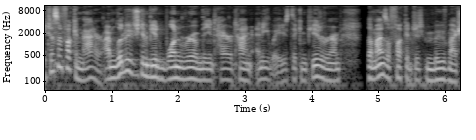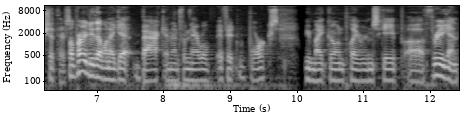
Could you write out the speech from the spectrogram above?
It doesn't fucking matter. I'm literally just gonna be in one room the entire time, anyways, the computer room. So I might as well fucking just move my shit there. So I'll probably do that when I get back, and then from there, we'll if it works, we might go and play RuneScape uh, three again.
